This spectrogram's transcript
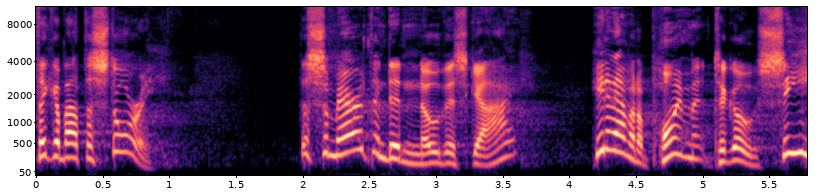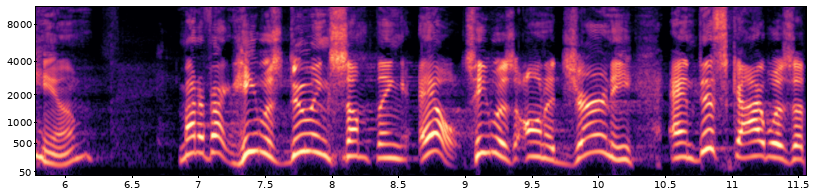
Think about the story. The Samaritan didn't know this guy, he didn't have an appointment to go see him. Matter of fact, he was doing something else. He was on a journey, and this guy was a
